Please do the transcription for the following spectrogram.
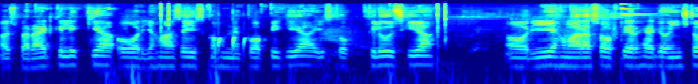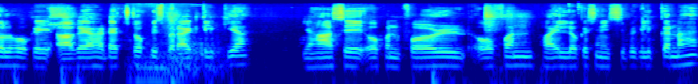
और उस पर राइट क्लिक किया, और यहाँ से इसको हमने कॉपी किया, इसको क्लोज़ किया। और ये हमारा सॉफ्टवेयर है जो इंस्टॉल होके आ गया है डेस्कटॉप इस पर राइट क्लिक किया। यहाँ से open folder open file location इसी पे क्लिक करना है।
